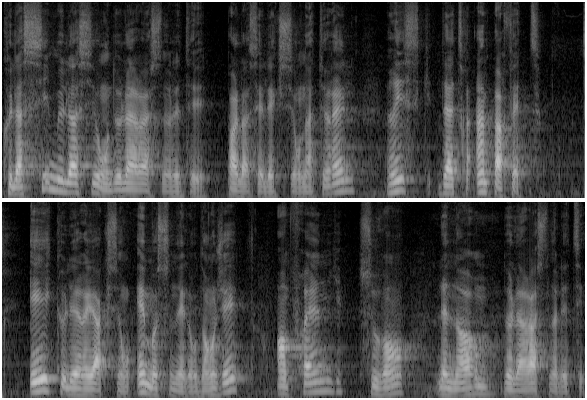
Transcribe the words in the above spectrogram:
que la simulation de la rationalité par la sélection naturelle risque d'être imparfaite et que les réactions émotionnelles au danger enfreignent souvent les normes de la rationalité.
